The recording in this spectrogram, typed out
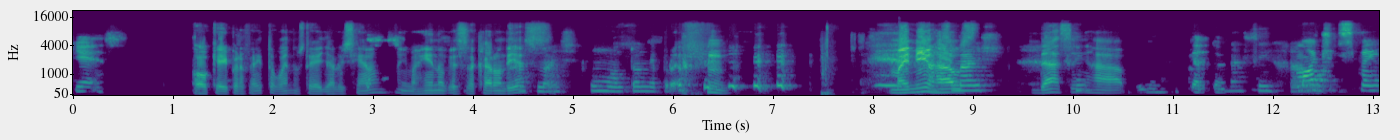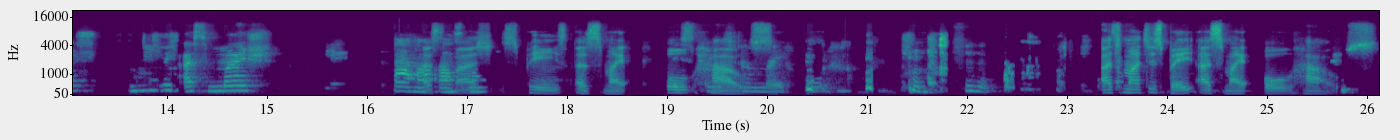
Yes. Ok, perfecto. Bueno, ustedes ya lo hicieron. Me imagino que se sacaron 10. As much. Un montón de pruebas. My new house doesn't have Much space. As much. Ajá, as as much space as my old house. as my old house. As much space as my old house.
